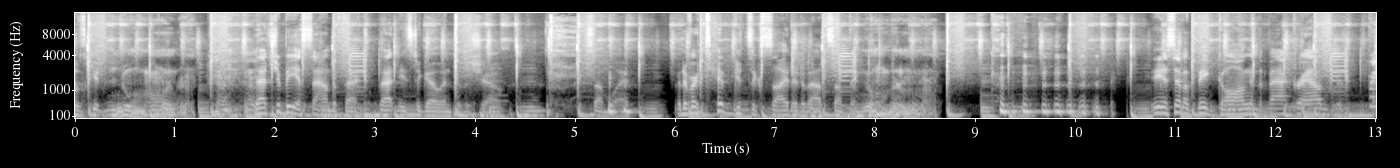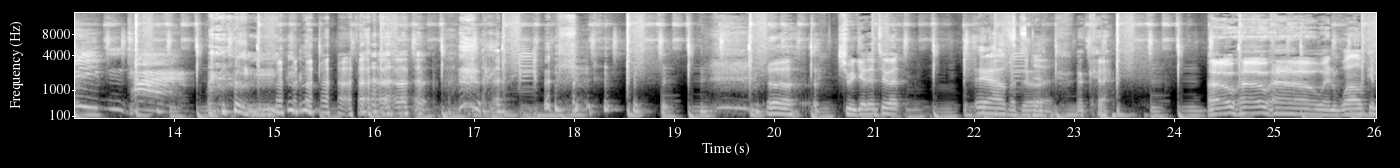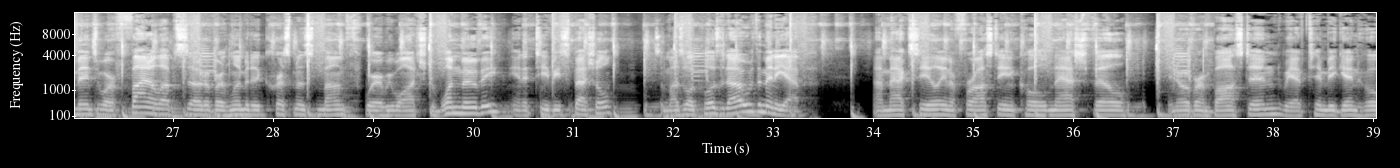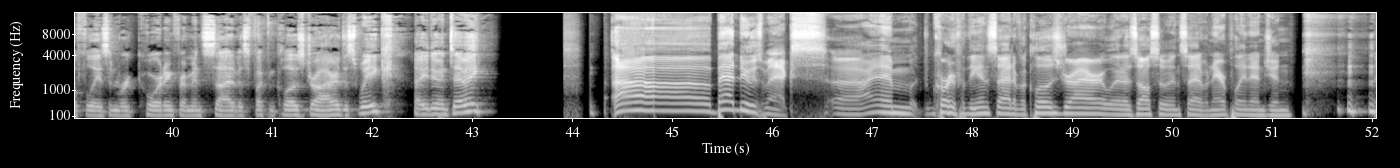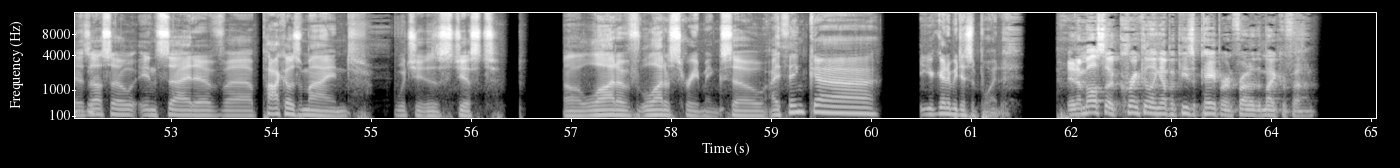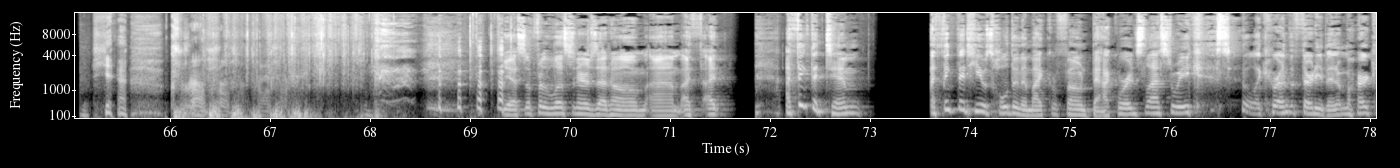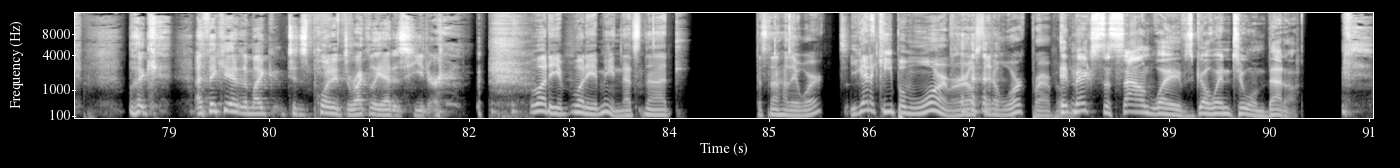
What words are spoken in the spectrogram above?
that was good. That should be a sound effect. That needs to go into the show some way. Whenever Tim gets excited about something, you just have a big gong in the background. Just feeding time. Uh, should we get into it? Yeah, let's, Let's do, do it. it. Okay. Ho, ho, ho, and welcome into our final episode of our limited Christmas month where we watched one movie and a TV special. So might as well close it out with a mini app. I'm Max Healy in a frosty and cold Nashville. And over in Boston, we have Tim Begin, who hopefully isn't recording from inside of his fucking clothes dryer this week. How you doing, Timmy? Uh, bad news, Max. Uh, I am recording from the inside of a clothes dryer that is also inside of an airplane engine. It's also inside of uh, Paco's mind, which is just a lot of a lot of screaming. So I think uh, you're gonna be disappointed. And I'm also crinkling up a piece of paper in front of the microphone. Yeah. yeah, so for the listeners at home, um, I, I, I think that Tim, I think that he was holding the microphone backwards last week, so like around the thirty minute mark. Like, I think he had the mic just pointed directly at his heater. What do you What do you mean? That's not. That's not how they work. You got to keep them warm, or else they don't work properly. It makes the sound waves go into them better.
